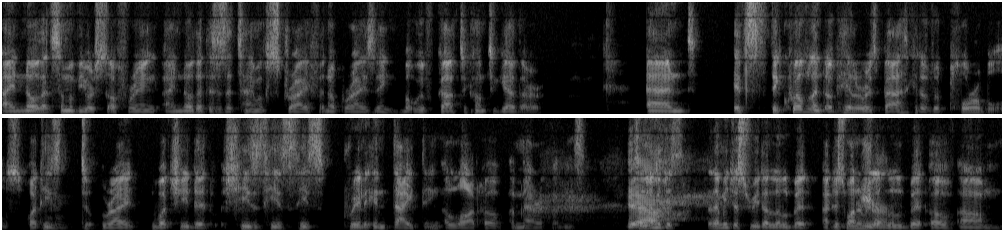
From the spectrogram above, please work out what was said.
I know that some of you are suffering. I know that this is a time of strife and uprising, but we've got to come together. And it's the equivalent of Hillary's basket of deplorables. What he's mm-hmm. right, what she did. She's he's he's really indicting a lot of Americans. Yeah. So let me just let me just read a little bit. I just want to read sure. a little bit of um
